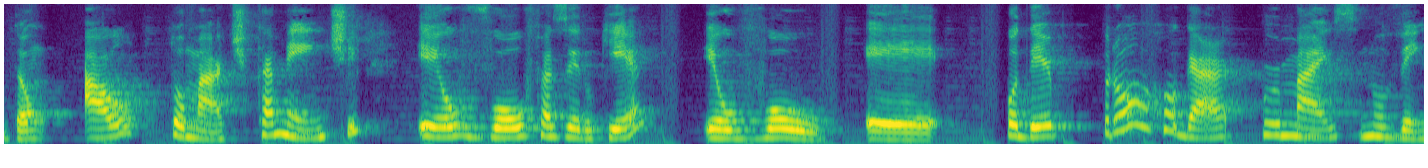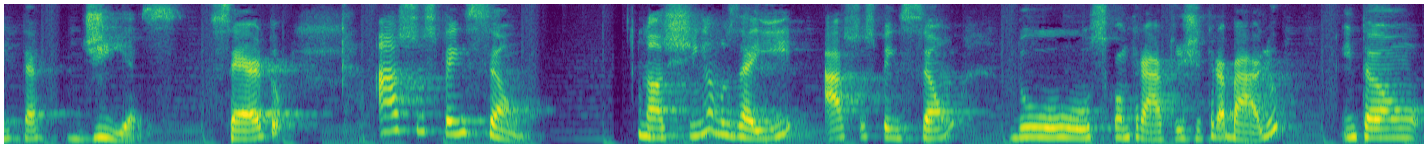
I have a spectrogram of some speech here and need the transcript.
Então, automaticamente, eu vou fazer o quê? Eu vou é, poder prorrogar por mais 90 dias, certo? A suspensão. Nós tínhamos aí a suspensão dos contratos de trabalho. Então,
